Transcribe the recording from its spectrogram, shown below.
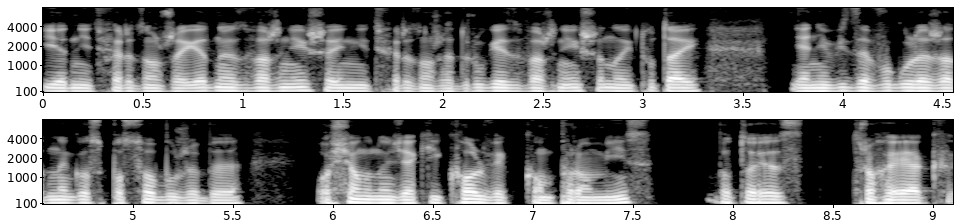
jedni twierdzą, że jedno jest ważniejsze, inni twierdzą, że drugie jest ważniejsze. No i tutaj ja nie widzę w ogóle żadnego sposobu, żeby osiągnąć jakikolwiek kompromis, bo to jest trochę jak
